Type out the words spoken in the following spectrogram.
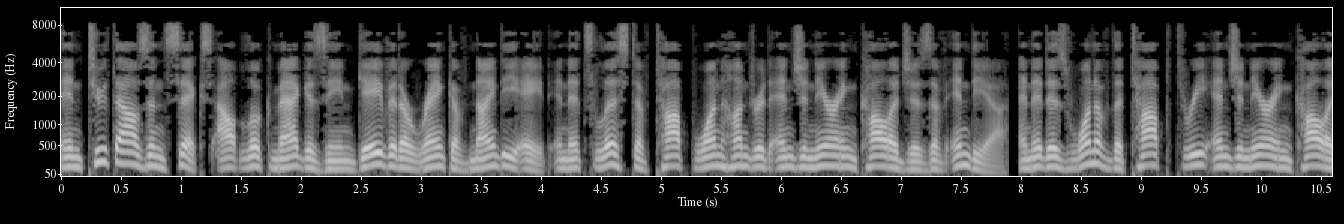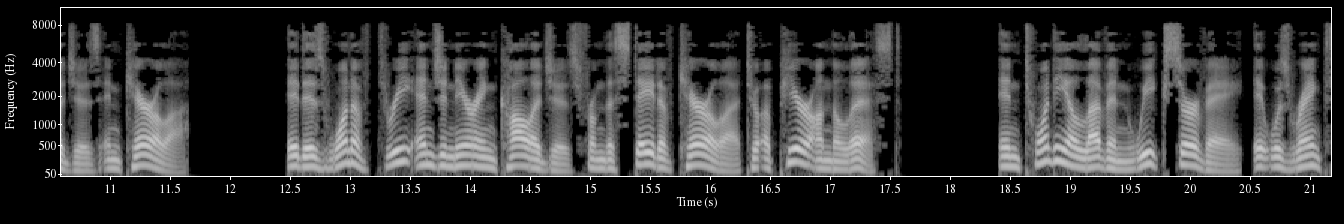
In 2006 Outlook magazine gave it a rank of 98 in its list of top 100 engineering colleges of India, and it is one of the top three engineering colleges in Kerala. It is one of three engineering colleges from the state of Kerala to appear on the list. In 2011 Week survey, it was ranked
